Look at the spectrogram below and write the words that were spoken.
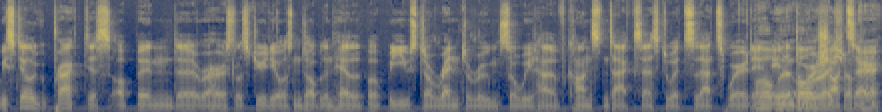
We still practice up in the rehearsal studios in Dublin Hill, but we used to rent a room so we'd have constant access to it. So that's where the Oh, indoor all right, shots okay. are.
